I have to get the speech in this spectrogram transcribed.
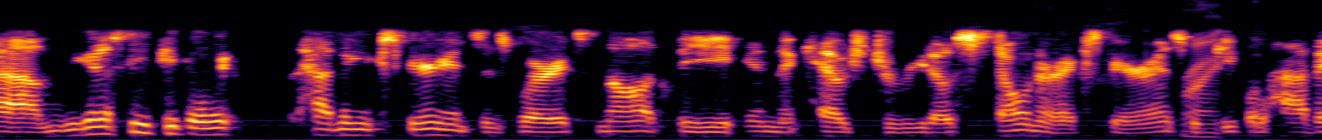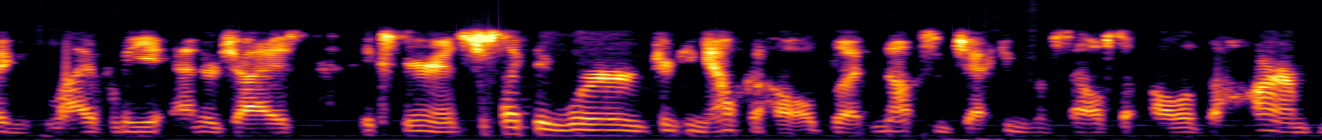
Um, you're going to see people having experiences where it's not the in the couch Dorito stoner experience, right. but people having lively, energized experience, just like they were drinking alcohol, but not subjecting themselves to all of the harm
